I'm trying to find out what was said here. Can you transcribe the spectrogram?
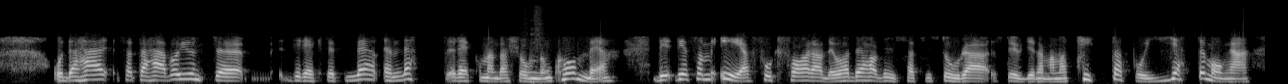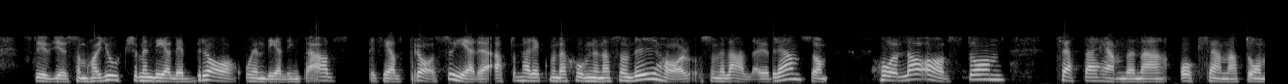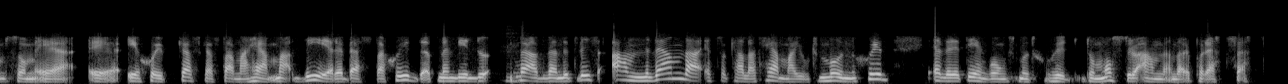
Och det här, så att det här var ju inte direkt ett en lätt rekommendation de kom med. Det, det som är fortfarande, och det har visats i stora studier när man har tittat på jättemånga studier som har gjorts, som en del är bra och en del inte alls speciellt bra, så är det att de här rekommendationerna som vi har och som väl alla är överens om, hålla avstånd, tvätta händerna och sen att de som är, är, är sjuka ska stanna hemma. Det är det bästa skyddet. Men vill du nödvändigtvis använda ett så kallat hemmagjort munskydd eller ett engångsmunskydd, då måste du använda det på rätt sätt.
